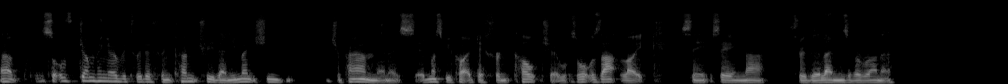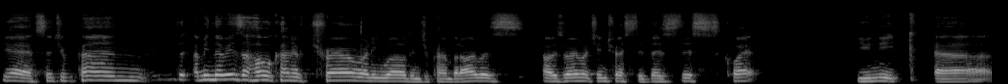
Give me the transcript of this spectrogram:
uh, sort of jumping over to a different country then you mentioned japan then it's it must be quite a different culture. So what was that like see, seeing that through the lens of a runner? Yeah, so Japan. I mean, there is a whole kind of trail running world in Japan, but I was I was very much interested. There's this quite unique uh,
